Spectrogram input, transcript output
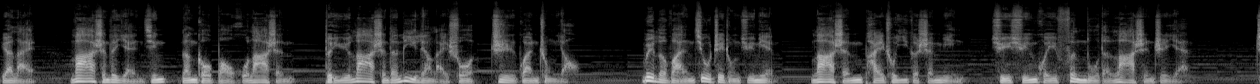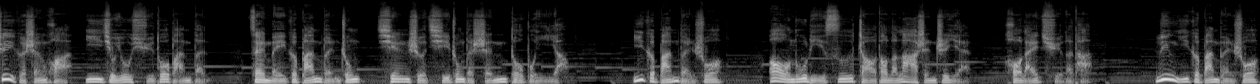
原来拉神的眼睛能够保护拉神，对于拉神的力量来说至关重要。为了挽救这种局面，拉神派出一个神明。去寻回愤怒的拉神之眼，这个神话依旧有许多版本，在每个版本中牵涉其中的神都不一样。一个版本说，奥努里斯找到了拉神之眼，后来娶了她；另一个版本说，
